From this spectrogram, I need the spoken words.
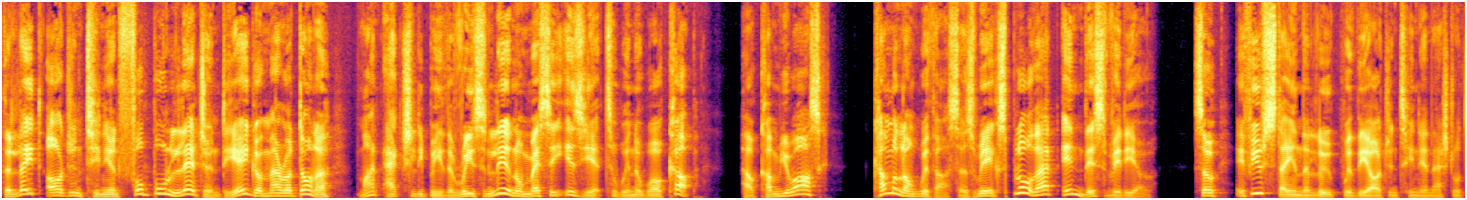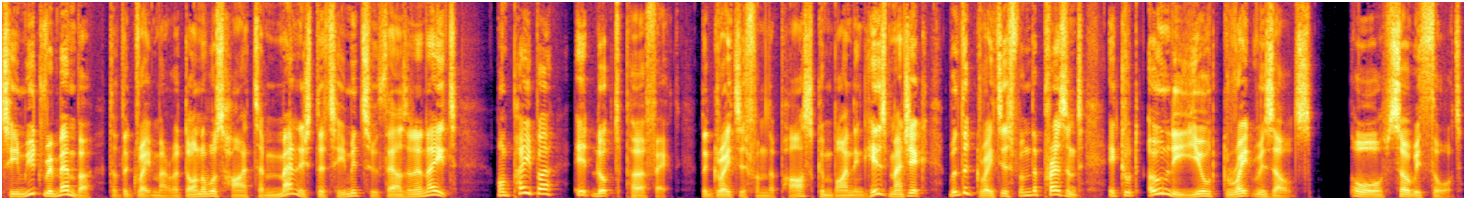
The late Argentinian football legend Diego Maradona might actually be the reason Lionel Messi is yet to win a World Cup. How come, you ask? Come along with us as we explore that in this video. So, if you stay in the loop with the Argentina national team, you'd remember that the great Maradona was hired to manage the team in 2008. On paper, it looked perfect. The greatest from the past combining his magic with the greatest from the present. It could only yield great results. Or so we thought.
